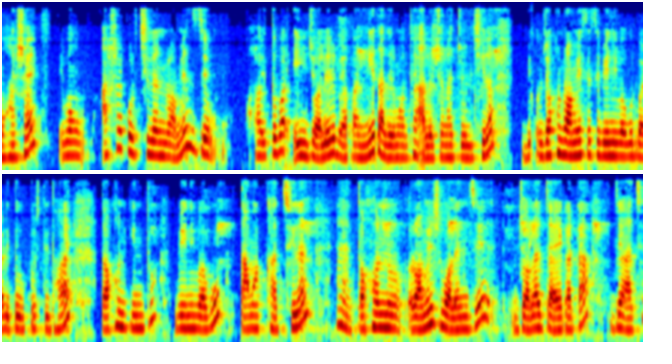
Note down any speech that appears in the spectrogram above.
মহাশয় এবং আশা করছিলেন রমেশ যে হয়তোবা এই জলের ব্যাপার নিয়ে তাদের মধ্যে আলোচনা চলছিল। যখন রমেশ এসে বেনিবাবুর বাড়িতে উপস্থিত হয়, তখন কিন্তু বেনিবাবু তামাক খাচ্ছিলেন। হ্যাঁ তখন রমেশ বলেন যে, জলার জায়গাটা যে আছে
